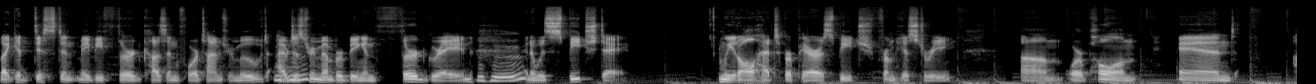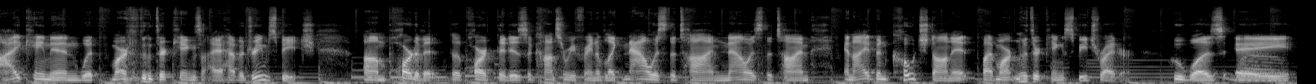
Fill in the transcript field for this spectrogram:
like a distant maybe third cousin four times removed i just Mm-hmm. remember being in third grade hmm and it was speech day we had all had to prepare a speech from history um, or a poem and i came in with martin luther king's i have a dream speech um, part of it the part that is a constant refrain of like now is the time now is the time. And i had been coached on it by martin luther king's speechwriter who was a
